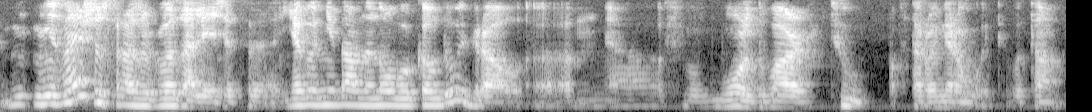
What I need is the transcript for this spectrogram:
мне знаешь, что сразу в глаза лезет? Я тут недавно новую колду играл э, э, в World War II по Второй мировой. Ты вот там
